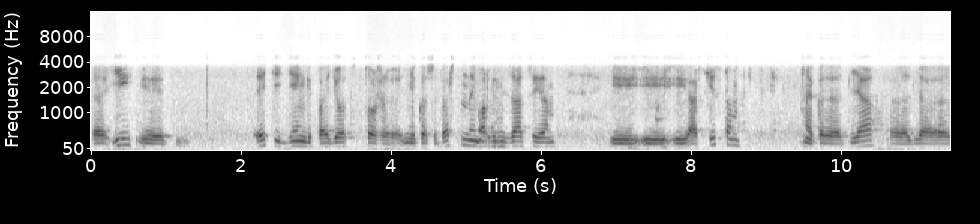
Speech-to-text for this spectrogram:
Э, и э, эти деньги пойдет тоже негосударственным организациям и, и, и артистам, для, э, для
